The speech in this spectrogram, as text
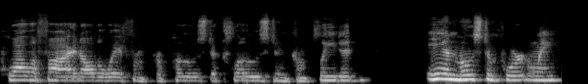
qualified all the way from proposed to closed and completed. And most importantly,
